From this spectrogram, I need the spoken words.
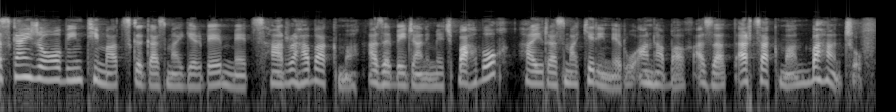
ազգային ժողովին թիմած կգազմագերբե մեծ հանրահավաքը Ադրբեջանի մեջ պահվող հայ ռազմակերիներու անհաբաղ ազատ արձակման բանջով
